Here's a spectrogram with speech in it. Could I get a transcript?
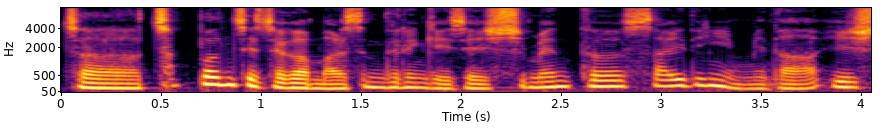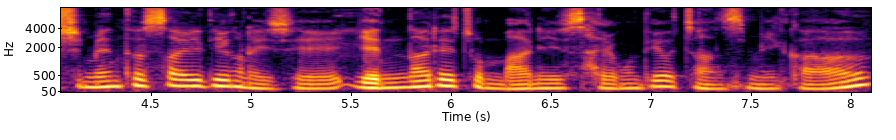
자, 첫 번째 제가 말씀드린 게 이제 시멘트 사이딩입니다. 이 시멘트 사이딩은 이제 옛날에 좀 많이 사용되었지 않습니까?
